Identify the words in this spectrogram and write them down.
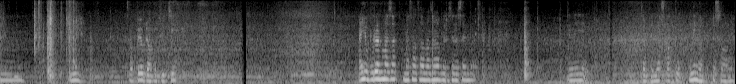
ini. Cabai udah aku cuci. Ayo buruan masak masak sama-sama biar selesai mbak. Ini cabainya satu. Ini nggak pedes soalnya.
